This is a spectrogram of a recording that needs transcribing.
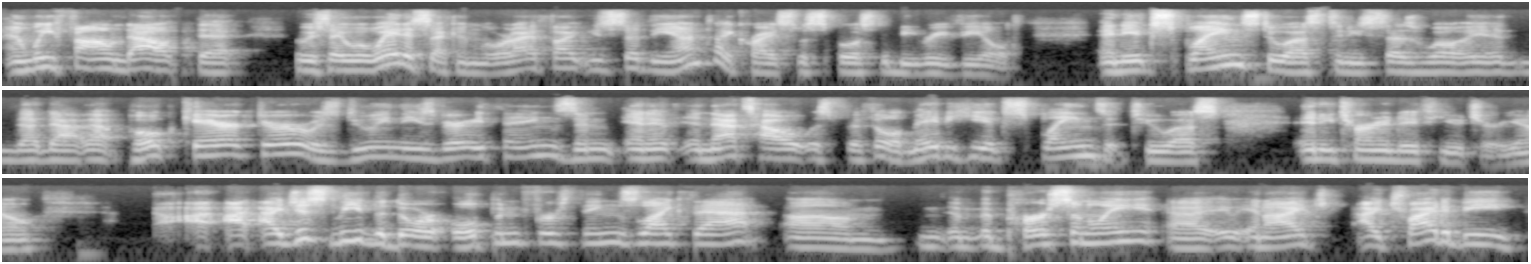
and we found out that we say, well, wait a second, Lord, I thought you said the Antichrist was supposed to be revealed. And he explains to us and he says, well, that, that, that Pope character was doing these very things. And, and, it, and that's how it was fulfilled. Maybe he explains it to us in eternity future, you know? I, I, just leave the door open for things like that um, personally, uh, and I I try to be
